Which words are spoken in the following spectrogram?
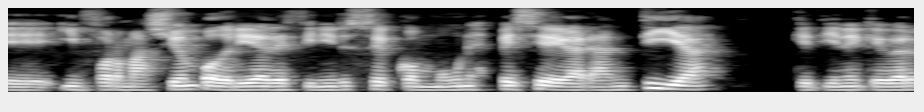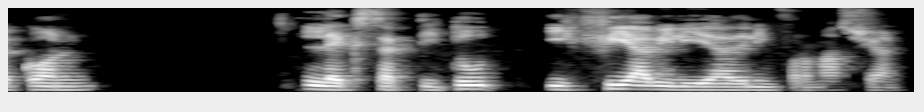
eh, información podría definirse como una especie de garantía que tiene que ver con la exactitud y fiabilidad de la información.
